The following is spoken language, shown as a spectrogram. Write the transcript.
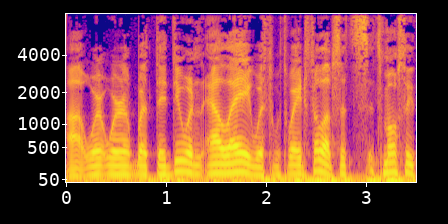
Uh, where, where what they do in L.A. with with Wade Phillips, it's it's mostly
